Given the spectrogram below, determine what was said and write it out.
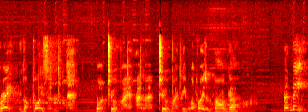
Great, we got poison. Well, two of my two of my people got poison. Barga and me.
